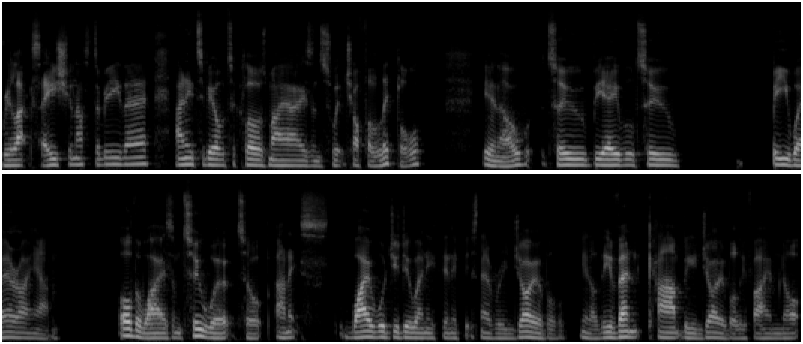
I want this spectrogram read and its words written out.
Relaxation has to be there. I need to be able to close my eyes and switch off a little, you know, to be able to be where I am. Otherwise, I'm too worked up, and it's why would you do anything if it's never enjoyable? You know, the event can't be enjoyable if I'm not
